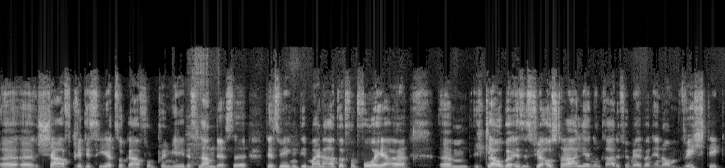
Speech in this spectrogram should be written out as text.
äh, äh, scharf kritisiert, sogar vom Premier des Landes. Äh, deswegen die, meine Antwort von vorher. Äh, ähm, ich glaube, es ist für Australien und gerade für Melbourne enorm wichtig,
